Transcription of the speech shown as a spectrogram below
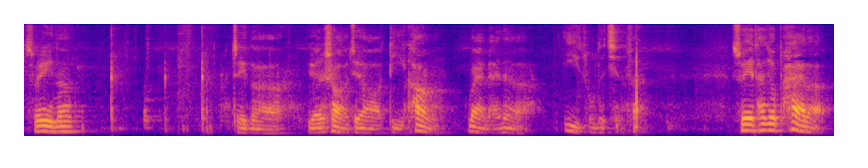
所以呢，这个袁绍就要抵抗外来的异族的侵犯，所以他就派了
